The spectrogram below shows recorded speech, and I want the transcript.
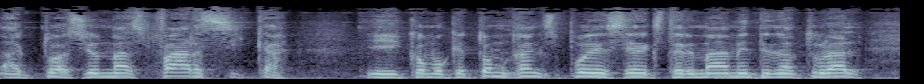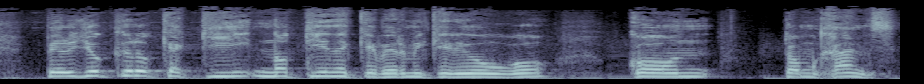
actuación más fársica y como que Tom Hanks puede ser extremadamente natural, pero yo creo que aquí no tiene que ver, mi querido Hugo, con Tom Hanks.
